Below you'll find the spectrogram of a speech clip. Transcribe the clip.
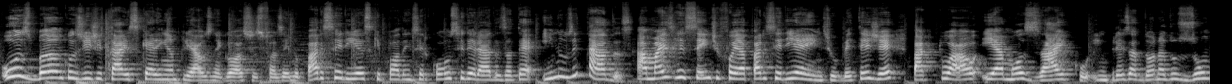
Os bancos digitais querem ampliar os negócios fazendo parcerias que podem ser consideradas até inusitadas. A mais recente foi a parceria entre o BTG, Pactual e a Mosaico, empresa dona do Zoom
